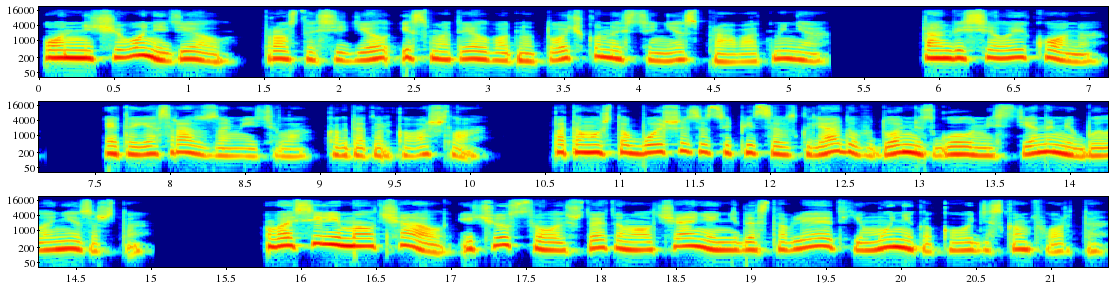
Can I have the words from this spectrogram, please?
Он ничего не делал, просто сидел и смотрел в одну точку на стене справа от меня. Там висела икона. Это я сразу заметила, когда только вошла потому что больше зацепиться взгляду в доме с голыми стенами было не за что. Василий молчал, и чувствовалось, что это молчание не доставляет ему никакого дискомфорта.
